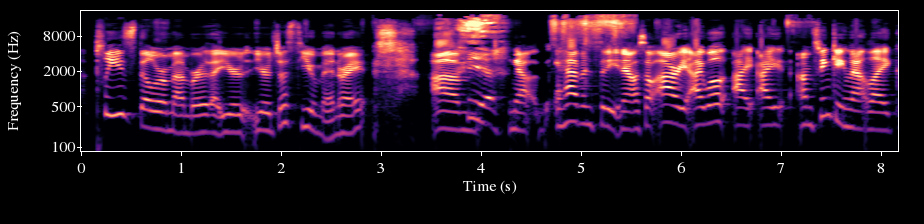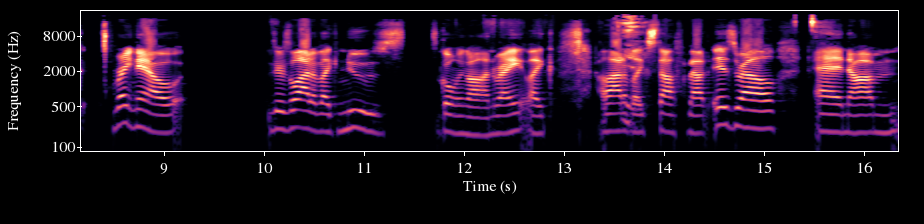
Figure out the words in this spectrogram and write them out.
Please still remember that you're you're just human, right? Um yeah. now it happens to be now. So Ari, I will I I I'm thinking that like right now there's a lot of like news going on, right? Like a lot of Yeah. like stuff about Israel and um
